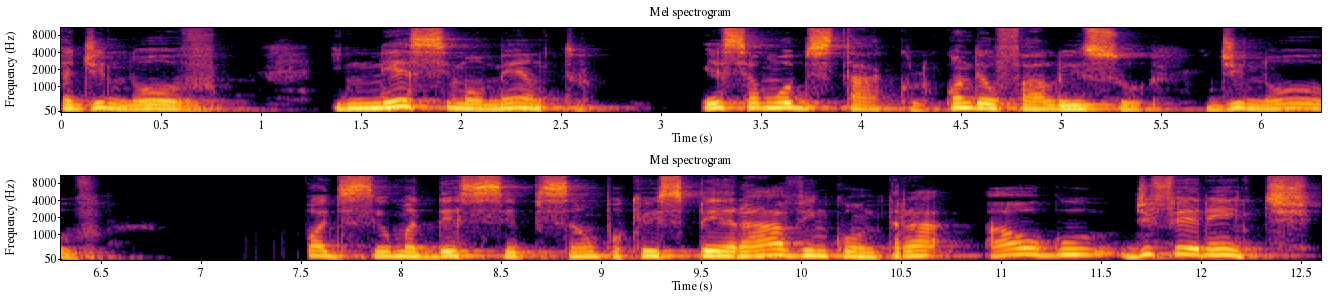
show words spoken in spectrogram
É de novo. E nesse momento, esse é um obstáculo. Quando eu falo isso de novo, pode ser uma decepção, porque eu esperava encontrar algo diferente,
